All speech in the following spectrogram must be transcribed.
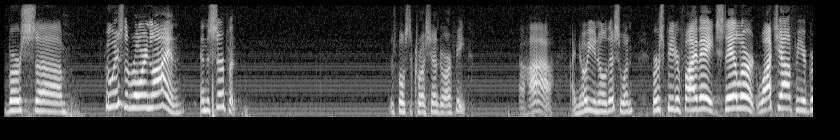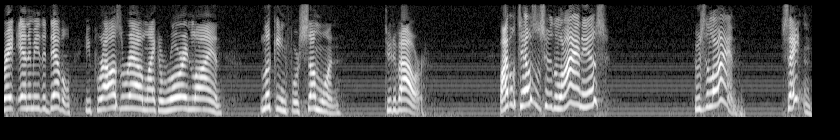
Verse. Uh, who is the roaring lion and the serpent? They're supposed to crush under our feet. Aha, I know you know this one. 1 Peter 5 8. Stay alert. Watch out for your great enemy, the devil. He prowls around like a roaring lion, looking for someone to devour. Bible tells us who the lion is. Who's the lion? Satan.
